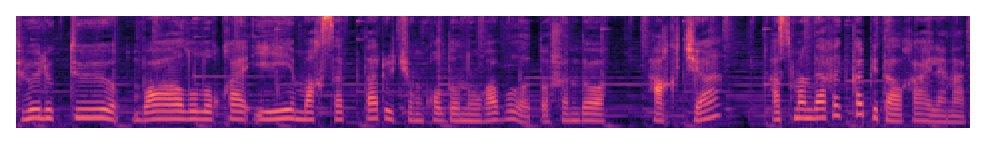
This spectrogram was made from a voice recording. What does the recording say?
түбөлүктүү баалуулукка ээ максаттар үчүн колдонууга болот. Ошондо акча асмандагы капиталга айланат.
